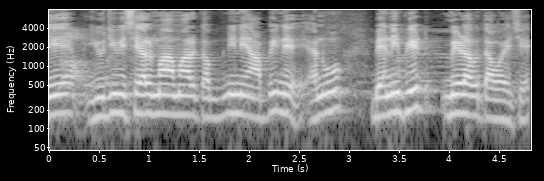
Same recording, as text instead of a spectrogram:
જે યુજીવીસીએલમાં અમારા કંપનીને આપીને એનું બેનિફિટ મેળવતા હોય છે.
